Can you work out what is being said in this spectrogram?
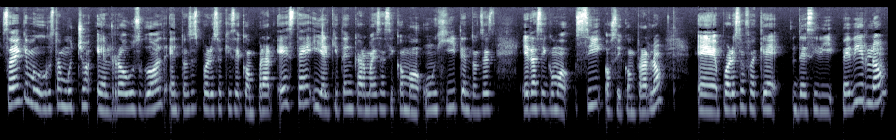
Saben que me gusta mucho el Rose Gold, entonces por eso quise comprar este y el Kitten Karma es así como un hit, entonces era así como sí o sí comprarlo. Eh, por eso fue que decidí pedirlo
